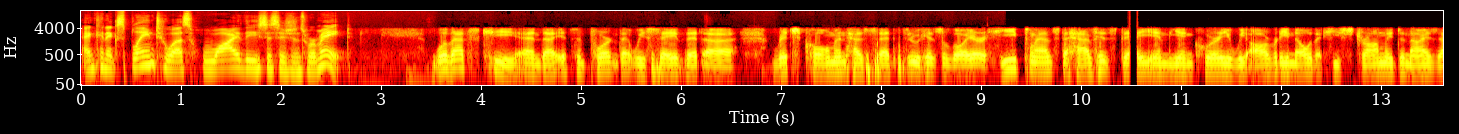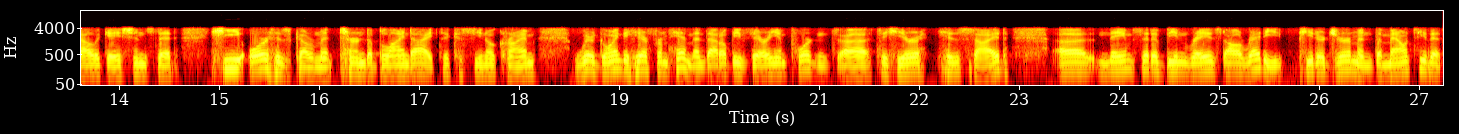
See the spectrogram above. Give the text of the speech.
and can explain to us why these decisions were made? Well, that's key, and uh, it's important that we say that uh, Rich Coleman has said through his lawyer he plans to have his day in the inquiry. We already know that he strongly denies allegations that he or his government turned a blind eye to casino crime. We're going to hear from him, and that'll be very important uh, to hear his side. Uh, names that have been raised already: Peter German, the Mountie that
